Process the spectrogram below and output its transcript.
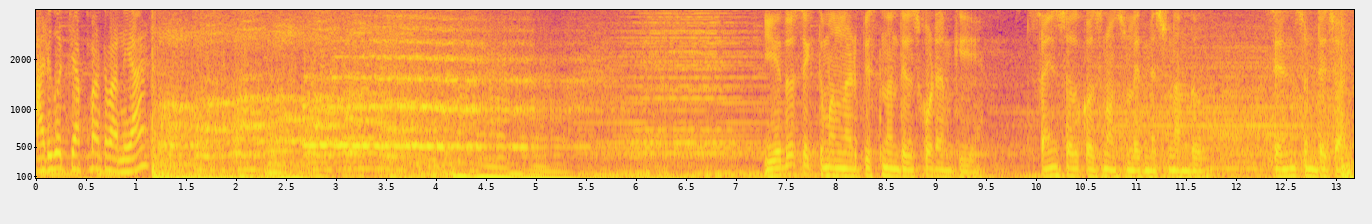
అడిగొచ్చి చెప్పమంటావా అన్నయ్య? ఏదో శక్తి మనల్ని నడిపిస్తుందని తెలుసుకోవడానికి సైన్స్ చదువుకోవాల్సిన అవసరం లేదు మిస్టర్ నందు. సెన్స్ ఉంటే చాలు.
